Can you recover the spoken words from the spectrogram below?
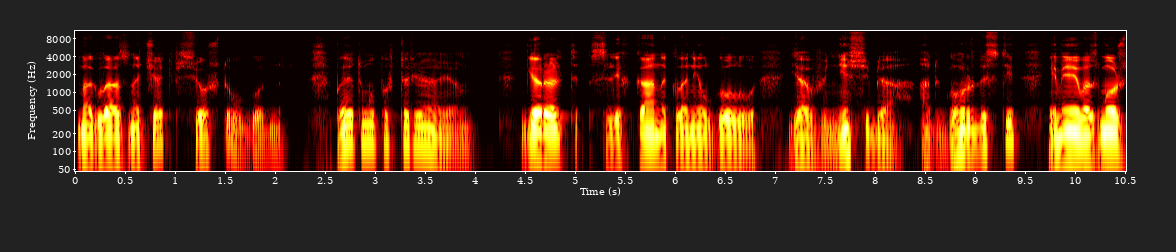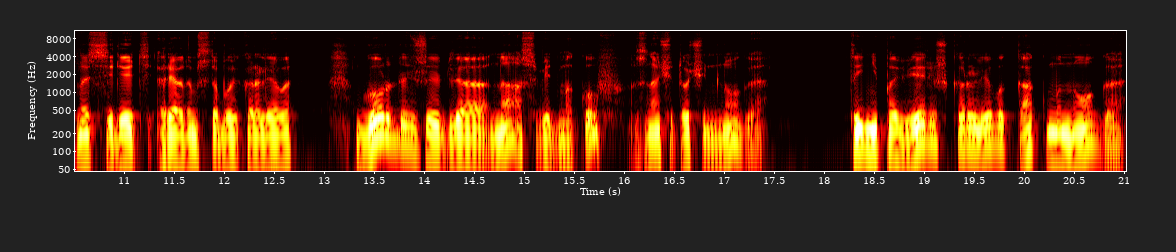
могла означать все, что угодно. Поэтому, повторяю, Геральт слегка наклонил голову. «Я вне себя от гордости, имея возможность сидеть рядом с тобой, королева. Гордость же для нас, ведьмаков, значит очень много. Ты не поверишь, королева, как много».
